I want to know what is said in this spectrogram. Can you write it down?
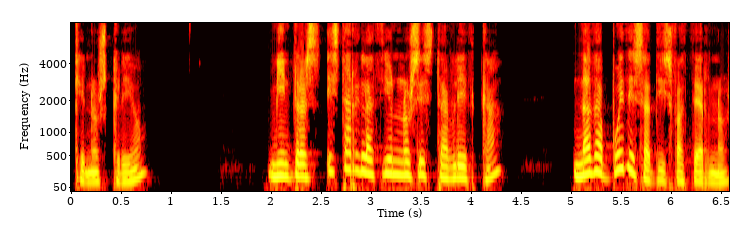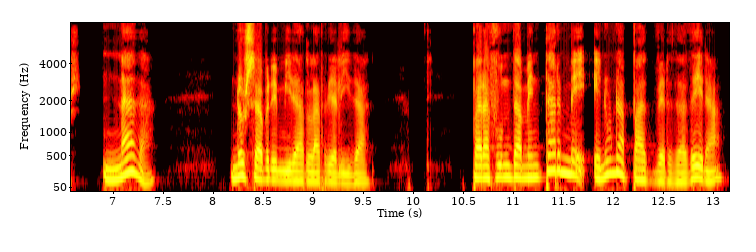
que nos creó. Mientras esta relación no se establezca, nada puede satisfacernos, nada. No sabré mirar la realidad. Para fundamentarme en una paz verdadera,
